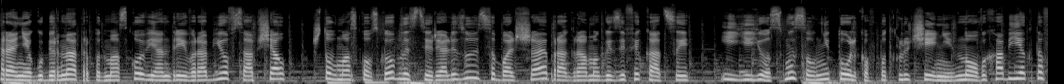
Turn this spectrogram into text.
Ранее губернатор Подмосковья Андрей Воробьев сообщал, что в Московской области реализуется большая программа газификации, и ее смысл не только в подключении новых объектов,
